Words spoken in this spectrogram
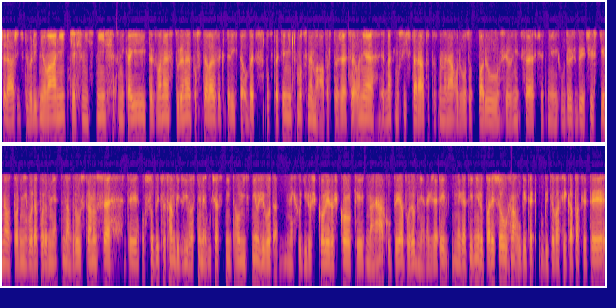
se dá říct vylidňování těch místních. Vznikají takzvané studené postele, ze kterých ta obec v podstatě nic moc nemá, protože se o ně jednak musí starat, to znamená odvoz odpadů, silnice, včetně jejich údržby, čistírna odpadní voda a podobně. Na druhou stranu se ty osoby, co tam bydlí, vlastně neúčastní toho místního života. Nechodí do školy, do školky, na nákupy a podobně. Takže ty negativní dopady jsou na úbytek ubytovací kapacity,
